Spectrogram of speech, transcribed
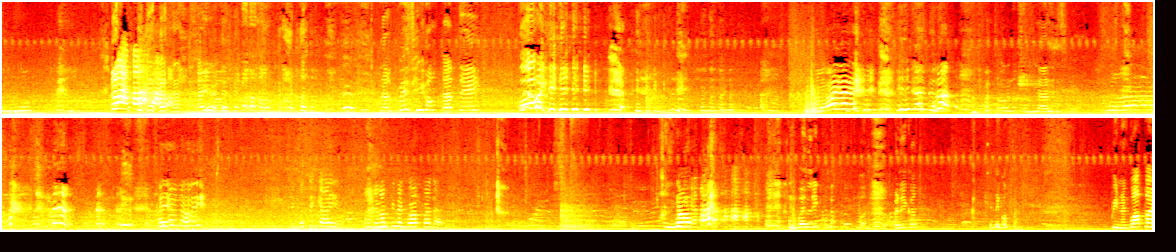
mo. Nag-video ka, te. Uy! ay, ay! Hina, dira! Patuon ako nanas. Ayaw na, uy. Ibuti kayo. Kanang pinagwapa daw. Gwapa! Balikot. Balikot. Pinagwapa. Pinagwapa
